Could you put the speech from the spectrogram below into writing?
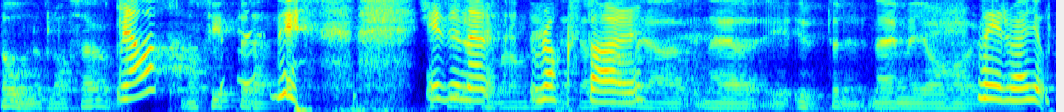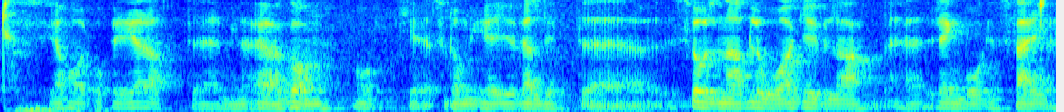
Bono-glasögon. Ja, De sitter där. det är 24 dina rockstar... När jag, när jag är ute nu. Nej men jag har... Vad är det du har gjort? Jag har opererat eh, mina ögon och, eh, så de är ju väldigt eh, svullna, blåa, gula, eh, regnbågens färger.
